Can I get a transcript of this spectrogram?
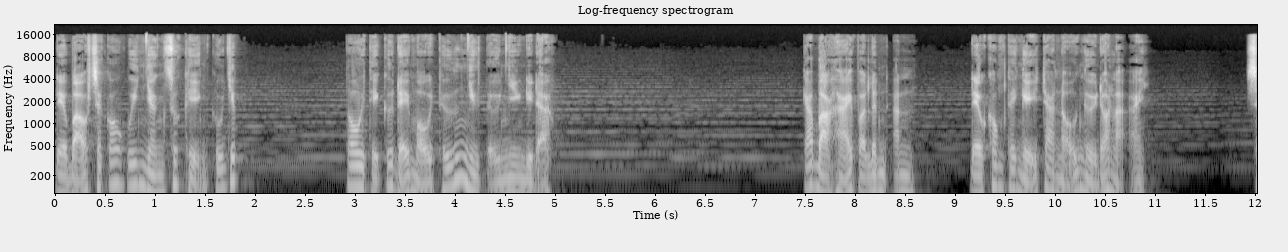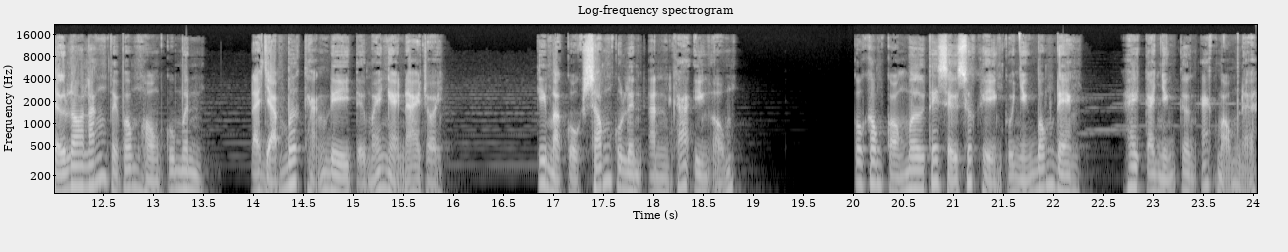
Đều bảo sẽ có quý nhân xuất hiện cứu giúp. Thôi thì cứ để mọi thứ như tự nhiên đi đã. Cả bà Hải và Linh Anh Đều không thể nghĩ ra nổi người đó là ai. Sự lo lắng về vong hồn của Minh Đã giảm bớt hẳn đi từ mấy ngày nay rồi. Khi mà cuộc sống của Linh Anh khá yên ổn, Cô không còn mơ thấy sự xuất hiện của những bóng đen Hay cả những cơn ác mộng nữa.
